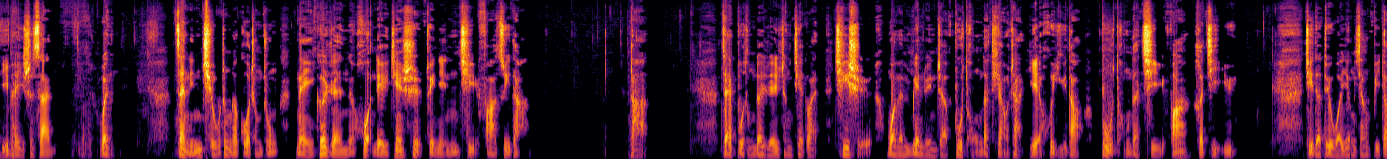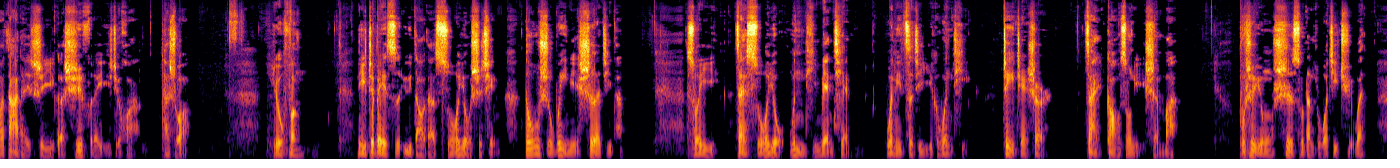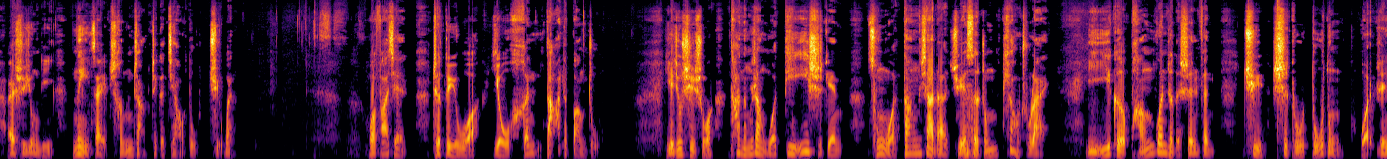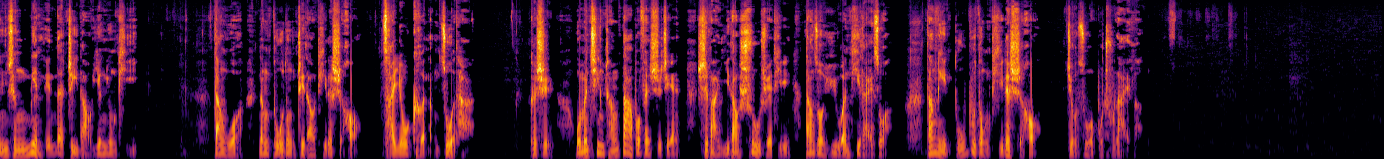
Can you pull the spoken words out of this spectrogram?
一百一十三，问，在您求证的过程中，哪个人或哪件事对您启发最大？答：在不同的人生阶段，其实我们面临着不同的挑战，也会遇到不同的启发和机遇。记得对我影响比较大的是一个师傅的一句话，他说：“刘峰。”你这辈子遇到的所有事情都是为你设计的，所以在所有问题面前，问你自己一个问题：这件事儿在告诉你什么？不是用世俗的逻辑去问，而是用你内在成长这个角度去问。我发现这对我有很大的帮助。也就是说，它能让我第一时间从我当下的角色中跳出来，以一个旁观者的身份去试图读懂我人生面临的这道应用题。当我能读懂这道题的时候，才有可能做它。可是，我们经常大部分时间是把一道数学题当做语文题来做。当你读不懂题的时候，就做不出来了。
